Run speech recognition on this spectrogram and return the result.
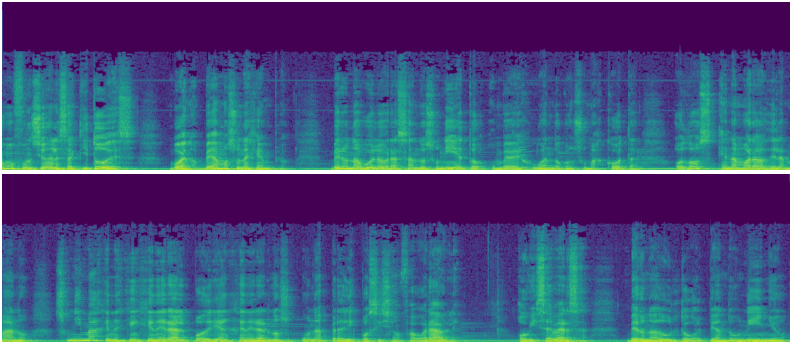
¿Cómo funcionan las actitudes? Bueno, veamos un ejemplo. Ver a un abuelo abrazando a su nieto, un bebé jugando con su mascota o dos enamorados de la mano son imágenes que en general podrían generarnos una predisposición favorable. O viceversa, ver a un adulto golpeando a un niño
